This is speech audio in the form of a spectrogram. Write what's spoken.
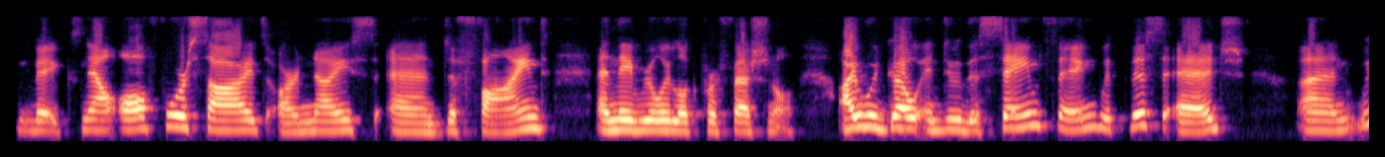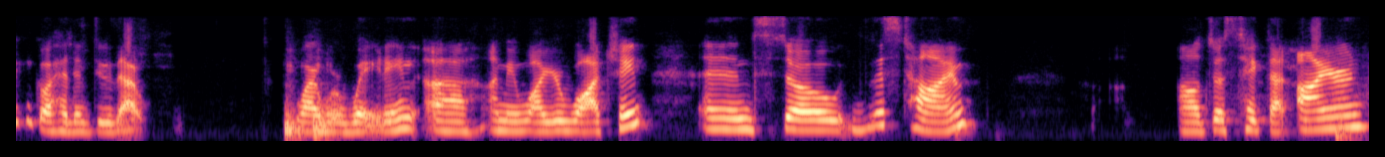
makes. Now all four sides are nice and defined and they really look professional. I would go and do the same thing with this edge and we can go ahead and do that while we're waiting. Uh, I mean, while you're watching. And so this time I'll just take that iron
